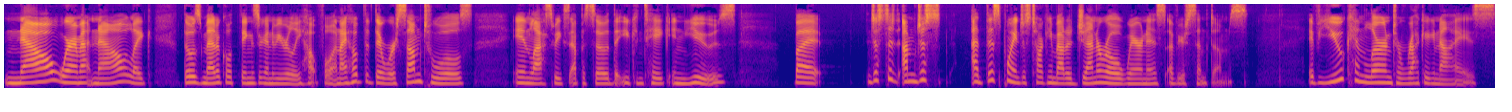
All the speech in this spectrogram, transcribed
now where I'm at now, like those medical things are going to be really helpful. And I hope that there were some tools in last week's episode that you can take and use. But just to, I'm just at this point just talking about a general awareness of your symptoms if you can learn to recognize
